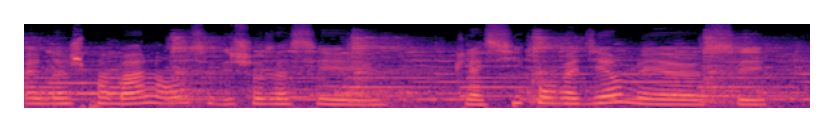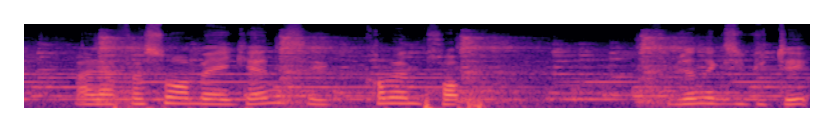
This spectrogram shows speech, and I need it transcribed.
Elle, nage pas mal, hein. c'est des choses assez classiques on va dire, mais euh, c'est à la façon américaine, c'est quand même propre. C'est bien exécuté.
